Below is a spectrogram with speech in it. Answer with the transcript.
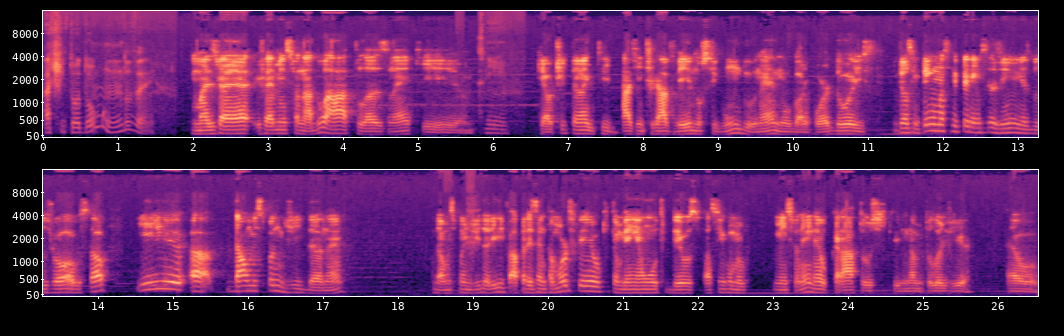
Acho em todo mundo, velho. Mas já é, já é mencionado o Atlas, né? Que, Sim. que é o Titã, que a gente já vê no segundo, né? No God of War 2. Então, assim, tem umas referenciazinhas dos jogos e tal. E ah, dá uma expandida, né? Dá uma expandida ali, apresenta Morfeu, que também é um outro deus, assim como eu mencionei, né? O Kratos, que na mitologia é o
